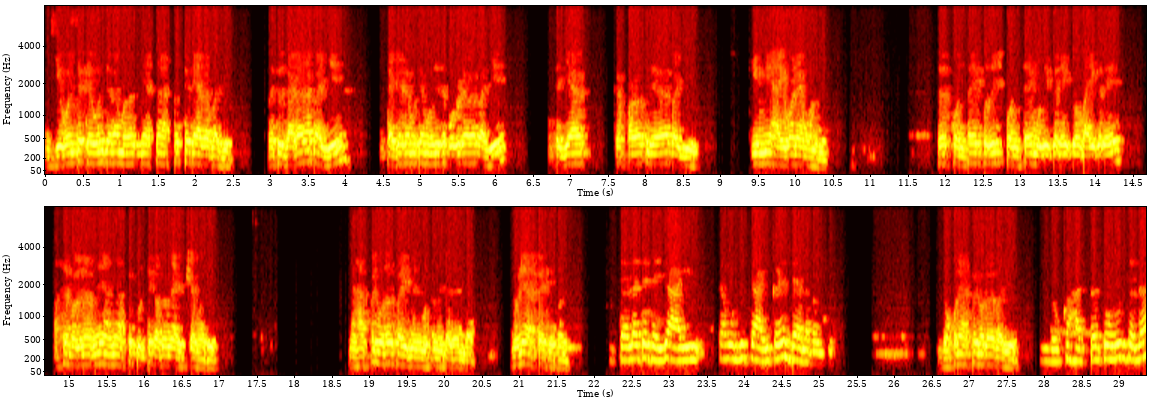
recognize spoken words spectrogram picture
जिवंत ठेवून त्याला मदत नाही असं असतं ते द्यायला पाहिजे. मग तो जगायला पाहिजे. त्याच्यासमोर त्या मुलीचा फोटो ठेवायला पाहिजे. त्याच्या कपाळावर द्यायला पाहिजे की मी हैवान आहे म्हणून. तर कोणताही पुरुष कोणत्याही मुलीकडे किंवा बाईकडे असं बघणार नाही आणि असं कृत्य करणार नाही आयुष्यामध्ये. हातपाय ओढत पाहिजे नाही गोष्ट नाही दोन्ही हातपाय ते पण. त्याला ते त्याच्या आई त्या मुलीच्या आईकडेच द्यायला पाहिजे. लोकांनी हातपाय ओढायला पाहिजे. लोक हात तोडून त्याला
